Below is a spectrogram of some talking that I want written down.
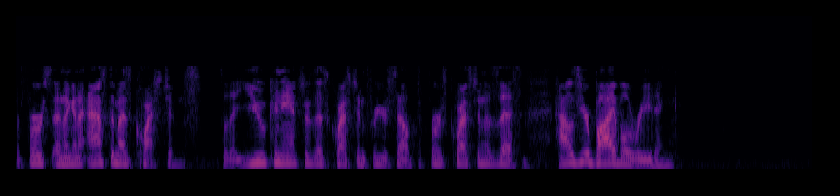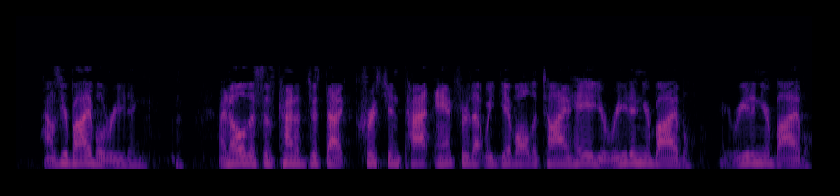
The first, and I'm going to ask them as questions so that you can answer this question for yourself. The first question is this How's your Bible reading? How's your Bible reading? I know this is kind of just that Christian pat answer that we give all the time. Hey, you're reading your Bible. You're reading your Bible.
